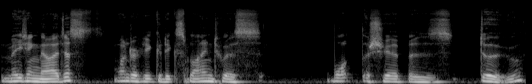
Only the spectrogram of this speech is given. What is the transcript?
meeting, though, I just wonder if you could explain to us what the Sherpas do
